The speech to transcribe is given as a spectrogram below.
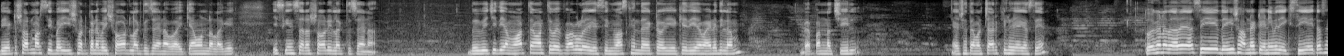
দিয়ে একটা শর্ট মারছি ভাই শর্ট শর্টকানে ভাই শর্ট লাগতে চায় না ভাই, কেমনটা লাগে? স্ক্রিন ছাড়া শর্টই লাগতে চায় না। দুই বিচি দিয়ে মারতে মারতে ভাই পাগল হয়ে গেছি, মাঝখান দিয়ে একটা ওই একে দিয়ে মাইরে দিলাম। ব্যাপার না চিল এর সাথে আমার চার কিল হয়ে গেছে। তো এখানে দাঁড়ায় আছি, দেখি সামনে একটা এনিমি দেখছি। এই তাছে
